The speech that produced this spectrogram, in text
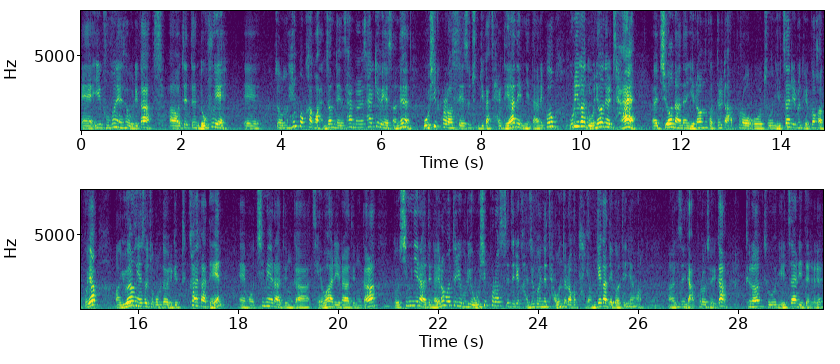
에, 이 부분에서 우리가 어, 어쨌든 노후에 에, 좀 행복하고 안전된 삶을 살기 위해서는 50 플러스에서 준비가 잘 돼야 됩니다. 그리고 우리가 노년을 잘 에, 지원하는 이런 것들도 앞으로 어, 좋은 일자리로 될 것 같고요. 어, 요양에서 조금 더 이렇게 특화가 된 에, 뭐 치매라든가 재활이라든가 또 심리라든가 이런 것들이 우리 50 플러스들이 가지고 있는 자원들하고 다 연계가 되거든요. 아, 그래서 이제 앞으로 저희가 그런 좋은 일자리들을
